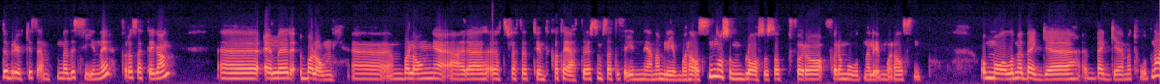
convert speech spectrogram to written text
Det brukes enten medisiner for å sette i gang, eh, eller ballong. Eh, ballong er eh, rett og slett et tynt kateter som settes inn gjennom livmorhalsen, og som blåses opp for å, for å modne livmorhalsen. Og Målet med begge, begge metodene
